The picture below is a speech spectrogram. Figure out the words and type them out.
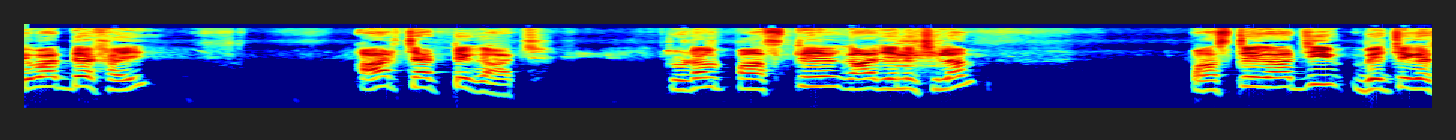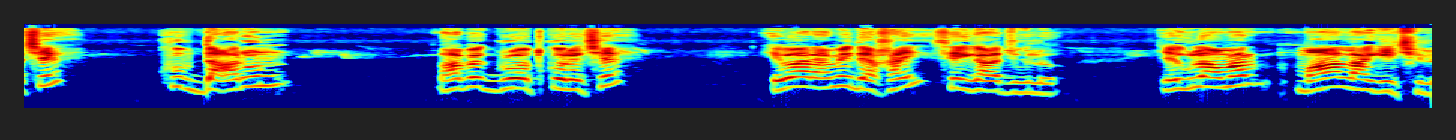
এবার দেখাই আর চারটে গাছ। টোটাল পাঁচটে গাছ এনেছিলাম। পাঁচটে গাছই বেঁচে গেছে, খুব দারুণভাবে গ্রোথ করেছে। এবার আমি দেখাই সেই গাছগুলো, যেগুলো আমার মা লাগিয়েছিল।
